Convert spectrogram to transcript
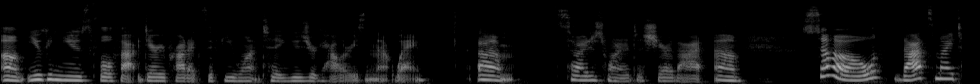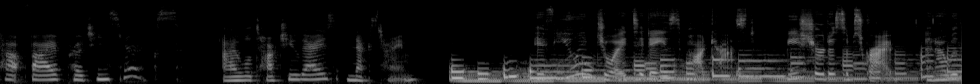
um, you can use full fat dairy products if you want to use your calories in that way. Um, so I just wanted to share that. Um, so that's my top five protein snacks. I will talk to you guys next time. If you enjoyed today's podcast, be sure to subscribe, and I would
